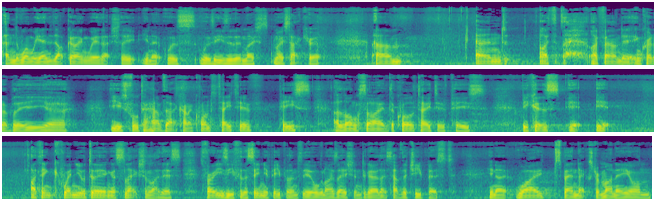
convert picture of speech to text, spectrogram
and the one we ended up going with actually, you know, was was easily the most most accurate. Um, and I th- I found it incredibly uh, useful to have that kind of quantitative piece alongside the qualitative piece because it, it I think when you're doing a selection like this, it's very easy for the senior people into the organisation to go, let's have the cheapest. You know, why spend extra money on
